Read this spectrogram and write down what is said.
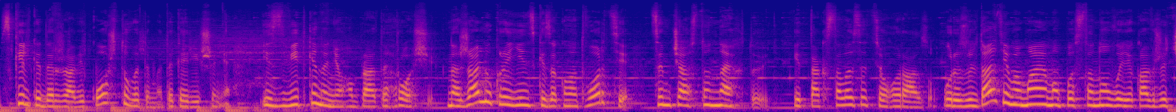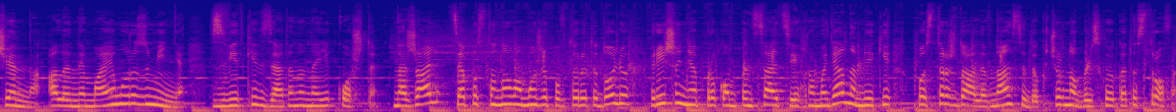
скільки державі коштуватиме таке рішення і звідки на нього брати гроші. На жаль, українські законотворці цим часто нехтують. І так сталося цього разу. У результаті ми маємо постанову, яка вже чинна, але не маємо розуміння, звідки взяти на неї кошти. На жаль, ця постанова може повторити долю рішення про компенсації громадянам, які постраждали внаслідок Чорнобильської катастрофи.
